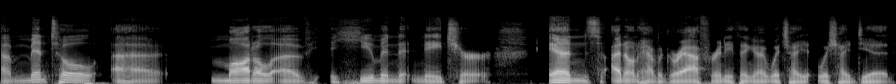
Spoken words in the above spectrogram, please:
a mental uh, model of human nature. And I don't have a graph or anything. I wish I wish I did.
